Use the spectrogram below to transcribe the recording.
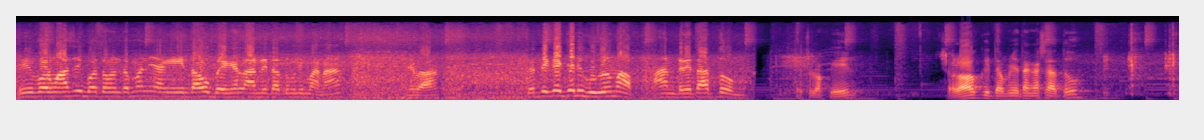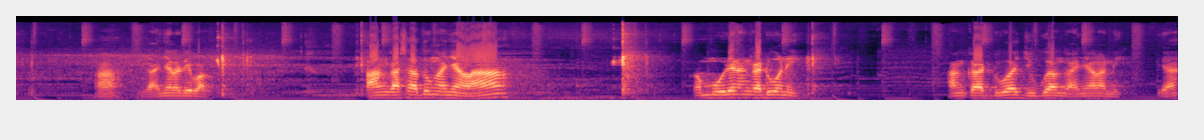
Informasi buat teman-teman yang ingin tahu bengkel Andi Tatum di mana? Ini Bang. Ketika jadi Google Map, Andre Tatum. Kita colokin. Colok, kita punya tangga satu. Ah, nggak nyala dia bang. Angka satu nggak nyala. Kemudian angka dua nih. Angka dua juga nggak nyala nih, ya.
